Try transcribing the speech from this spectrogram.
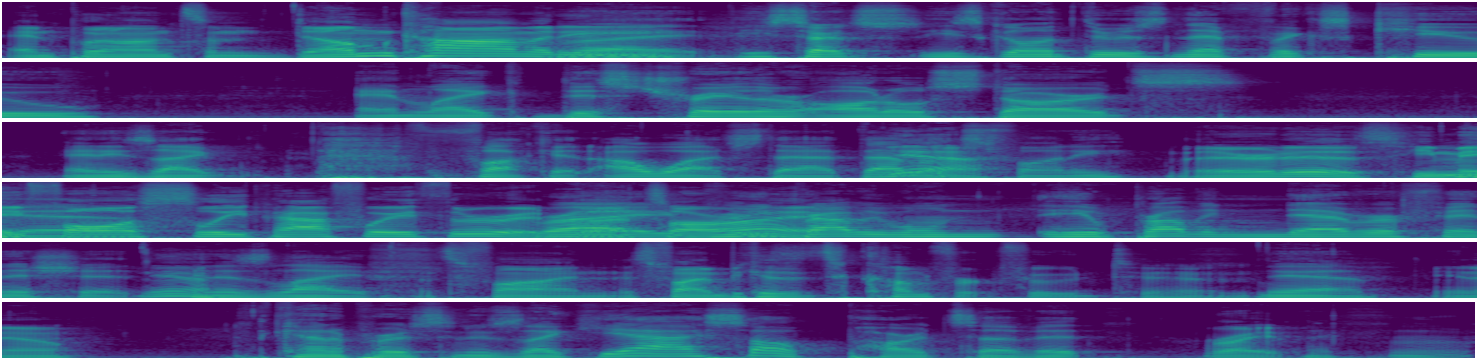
and put on some dumb comedy. Right. He starts. He's going through his Netflix queue, and like this trailer auto starts, and he's like, "Fuck it, I'll watch that. That Yeah. looks funny." There it is. He may Yeah. fall asleep halfway through it, but Right. that's all He probably won't. He'll probably never finish it Yeah. in his life. it's fine. It's fine because it's comfort food to him. yeah. You know? The kind of person who's like, "Yeah, I saw parts of it." Right. Mm,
